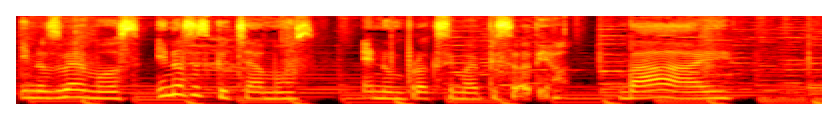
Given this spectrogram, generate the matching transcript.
Y nos vemos y nos escuchamos en un próximo episodio. Bye.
